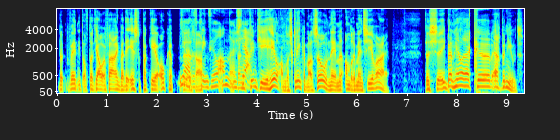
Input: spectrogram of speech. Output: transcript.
Ik weet niet of dat jouw ervaring bij de eerste parkeer ook hebt ja, uh, dat gehad. klinkt heel anders. Dan ja. vind je je heel anders klinken. Maar zo nemen andere mensen je waar. Dus uh, ik ben heel erg, erg benieuwd.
